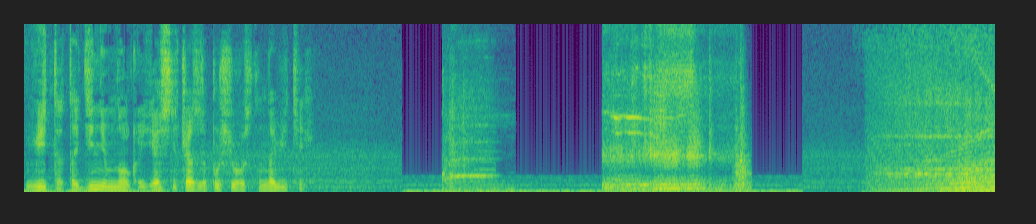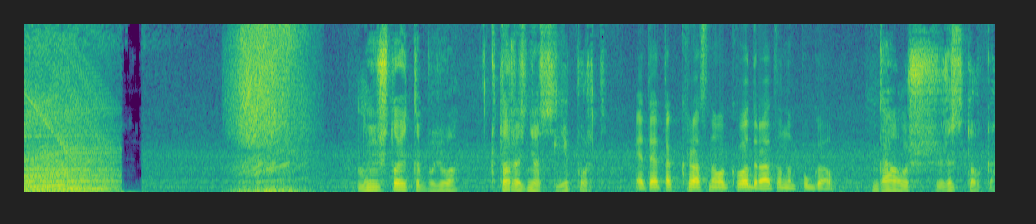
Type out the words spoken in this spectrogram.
Вит, отойди немного, я сейчас запущу восстановитель. Ну и что это было? Кто разнес телепорт? Это я так красного квадрата напугал. Да уж, жестоко.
